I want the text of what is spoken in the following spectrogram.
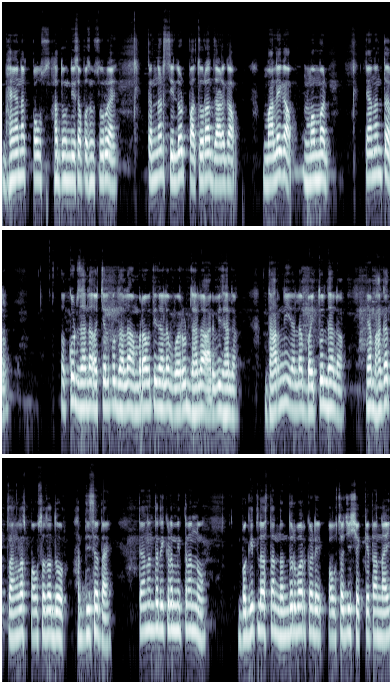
भयानक पाऊस हा दोन दिवसापासून सुरू आहे. कन्नड सिल्लोड पाचोरा जाळगाव मालेगाव ममड त्यानंतर अकोट झालं अचलपूर झालं अमरावती झालं वरुड झालं आर्वी झालं. धारणी झालं बैतूल झालं. या भागात चांगलाच पावसाचा जोर हा दिसत आहे. त्यानंतर इकडं मित्रांनो बघितलं असता नंदुरबारकडे पावसाची शक्यता नाही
